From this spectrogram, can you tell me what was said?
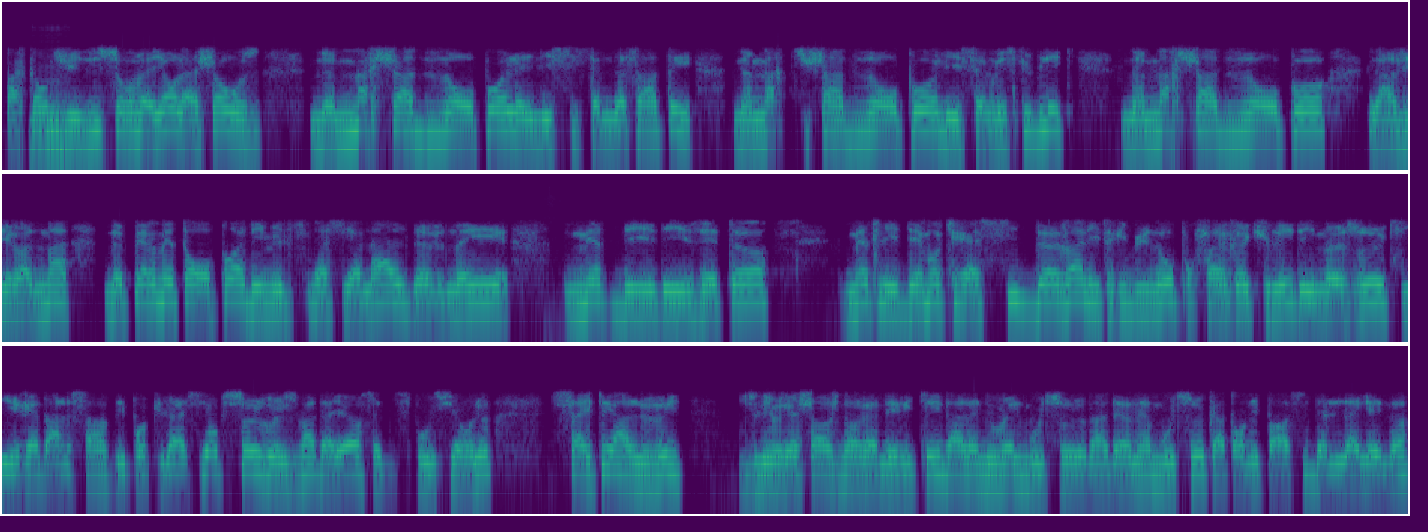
Par contre, j'ai dit surveillons la chose. Ne marchandisons pas les, les systèmes de santé. Ne marchandisons pas les services publics. Ne marchandisons pas l'environnement. Ne permettons pas à des multinationales de venir mettre des, des États mettre les démocraties devant les tribunaux pour faire reculer des mesures qui iraient dans le sens des populations. Puis ça, heureusement, d'ailleurs, cette disposition-là, ça a été enlevé du libre-échange nord-américain dans la nouvelle mouture, dans la dernière mouture, quand on est passé de l'ALENA,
